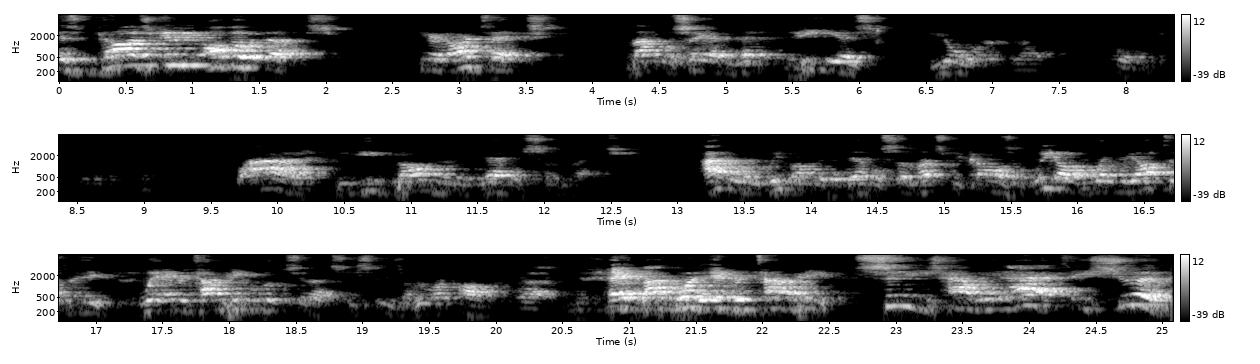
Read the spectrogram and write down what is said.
is God's enemy, although it does. Here in our text, the Bible said that he is your. Why do you bother the devil so much? I believe we bother the devil so much because if we are the way we ought to be, when every time he looks at us, he sees who our Father is. And by the way, every time he sees how we act, he should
